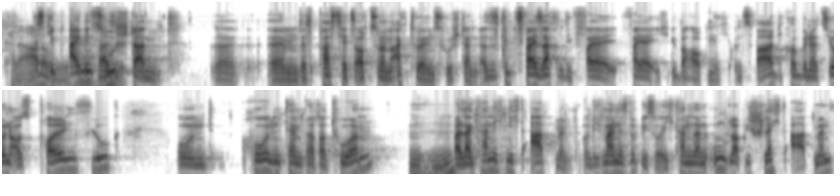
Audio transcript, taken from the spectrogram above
keine Ahnung. Es gibt einen. Zustand, äh, ähm, das passt jetzt auch zu meinem aktuellen Zustand. Also es gibt zwei Sachen, die feiere feier ich überhaupt nicht. Und zwar die Kombination aus Pollenflug und hohen Temperaturen, Mhm. weil dann kann ich nicht atmen. Und ich meine es wirklich so. Ich kann dann unglaublich schlecht atmen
